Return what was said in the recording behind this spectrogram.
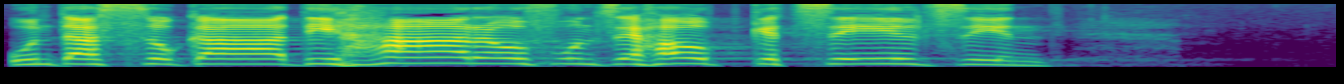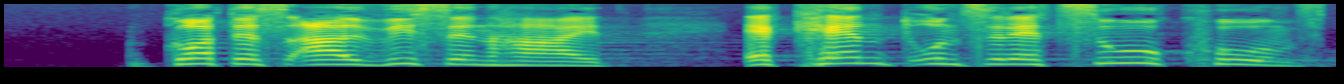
und dass sogar die Haare auf unser Haupt gezählt sind. Gottes Allwissenheit er kennt unsere Zukunft.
